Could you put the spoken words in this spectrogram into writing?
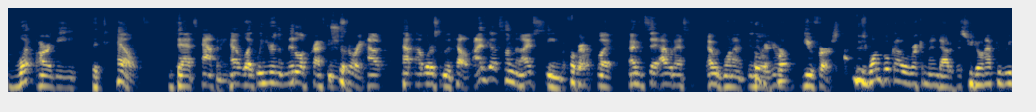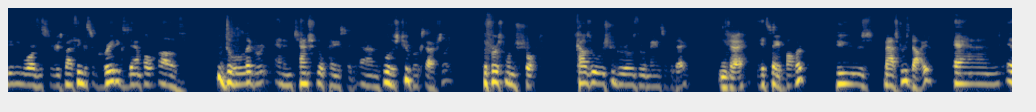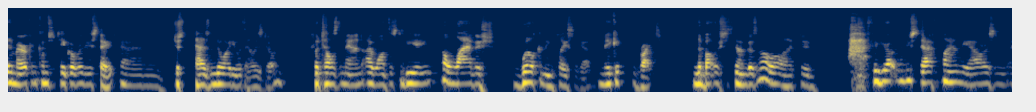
what are the the tells that's happening? How like when you're in the middle of crafting Sure. a story, how, how how what are some of the tells? I've got some that I've seen before, Okay. but I would say I would ask I would want to know Okay, your well- view first. There's one book I will recommend out of this. You don't have to read any more of the series, but I think it's a great example of deliberate and intentional pacing. And well, there's two books actually. The first one's short. Kazuo Ishiguro's The Remains of the Day. Okay. It's a butler whose master's died, and an American comes to take over the estate and just has no idea what the hell he's doing, but tells the man, I want this to be a, a lavish, welcoming place again. Make it right. And the butler sits down and goes, Oh, well, I have to figure out the new staff plan, the hours, and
